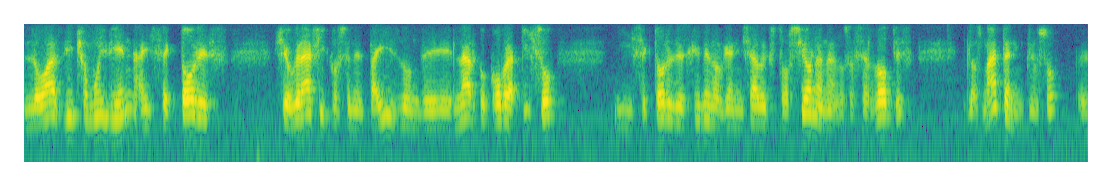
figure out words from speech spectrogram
lo has dicho muy bien, hay sectores geográficos en el país donde el narco cobra piso y sectores del crimen organizado extorsionan a los sacerdotes, los matan incluso. Eh,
